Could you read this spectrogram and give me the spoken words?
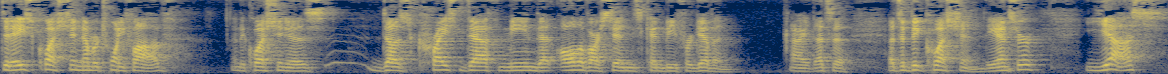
Today's question, number 25, and the question is Does Christ's death mean that all of our sins can be forgiven? All right, that's a, that's a big question. The answer yes,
